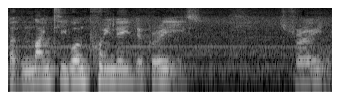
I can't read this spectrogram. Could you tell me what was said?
but 91.8 degrees. Strange.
